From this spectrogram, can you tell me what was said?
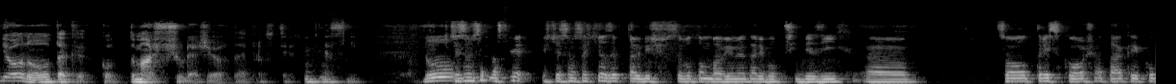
Jo, no, tak jako, to máš všude, že jo, to je prostě mm-hmm. jasný. No. Ještě, jsem se, vlastně, ještě jsem se chtěl zeptat, když se o tom bavíme tady o příbězích, uh, co Triskoš a tak, jako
